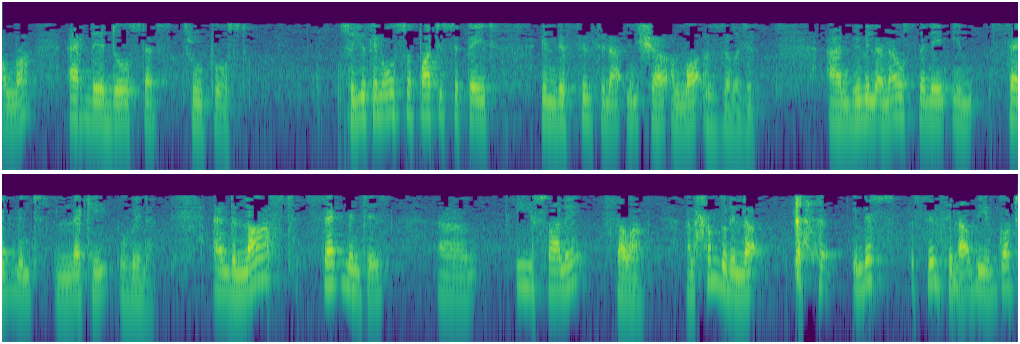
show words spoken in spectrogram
اللہ at door steps through post so you can also participate سلسلہ ان شاء اللہ وی ول اناؤس نیم ان سیگمنٹ سیگمنٹ الحمد للہ دس سلسلہ we've got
